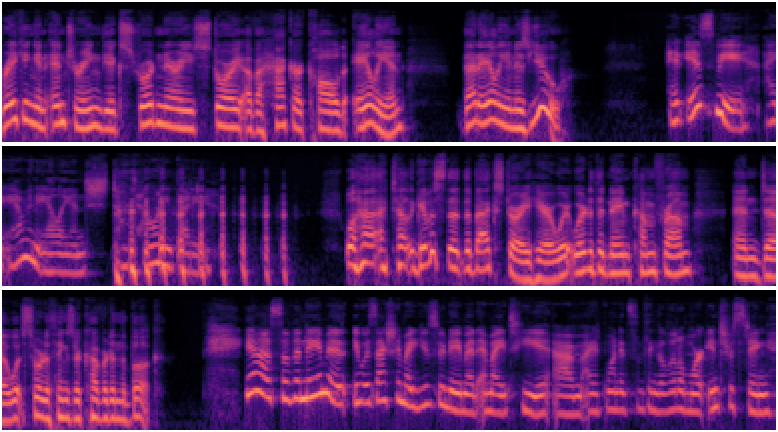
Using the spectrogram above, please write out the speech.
Breaking and Entering the Extraordinary Story of a Hacker Called Alien. That alien is you. It is me. I am an alien. Shh, don't tell anybody. well, how, tell, give us the, the backstory here. Where, where did the name come from, and uh, what sort of things are covered in the book? Yeah, so the name is, it was actually my username at MIT. Um, I wanted something a little more interesting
